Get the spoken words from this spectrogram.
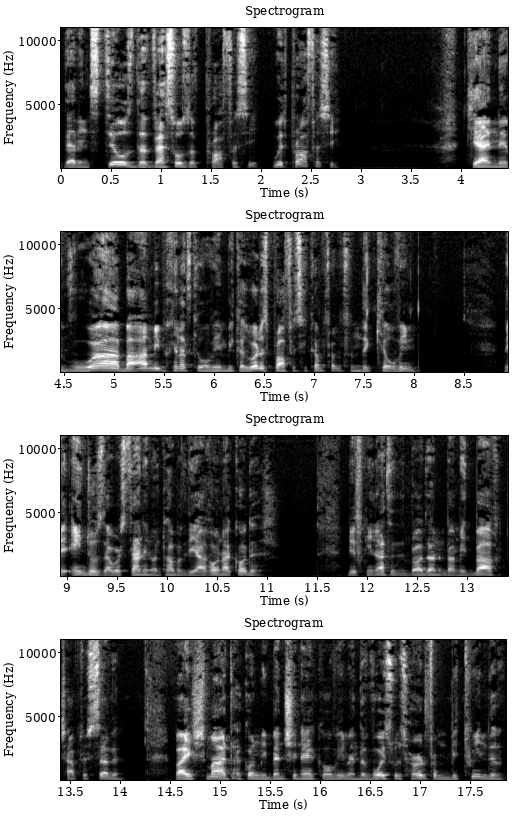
that instills the vessels of prophecy with prophecy. Because where does prophecy come from? From the Keruvim, the angels that were standing on top of the Aron HaKodesh. brought down in Bamidbar, chapter 7. And the voice was heard from between the,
